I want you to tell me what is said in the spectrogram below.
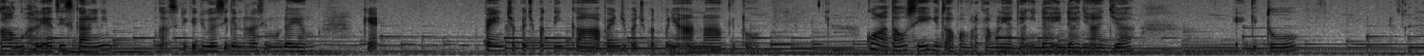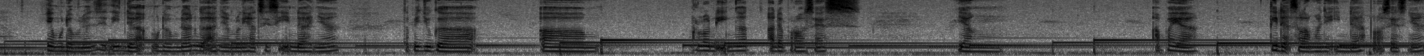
kalau gue lihat sih sekarang ini nggak sedikit juga sih generasi muda yang kayak pengen cepet-cepet nikah pengen cepet-cepet punya anak gitu. Gue nggak tahu sih gitu apa mereka melihat yang indah-indahnya aja. Kayak gitu. Ya mudah-mudahan sih tidak. Mudah-mudahan gak hanya melihat sisi indahnya tapi juga um, perlu diingat ada proses yang apa ya tidak selamanya indah prosesnya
